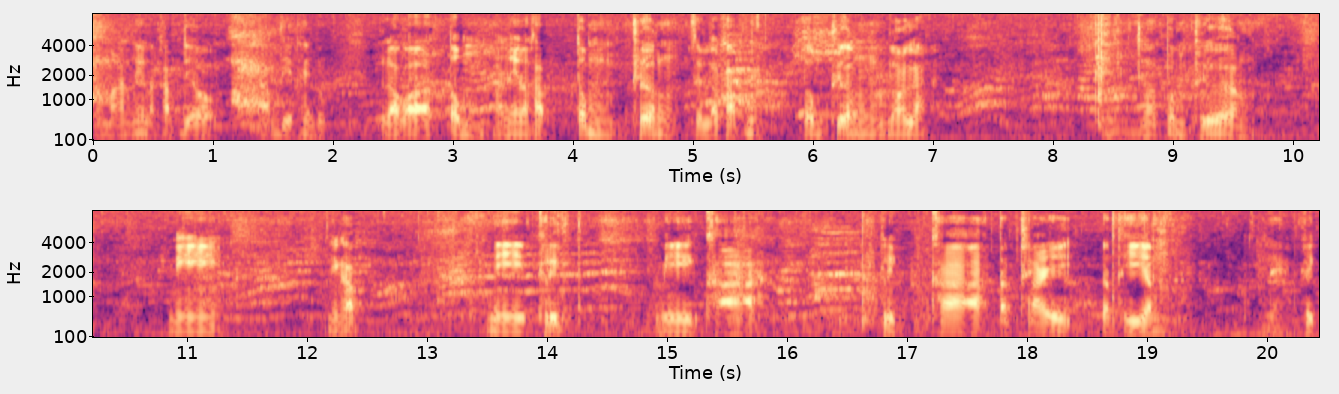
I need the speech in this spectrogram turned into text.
ประมาณนี้แหละครับ เดี๋ยวอัปเดตให้ดู แล้วก็ต้มอันนี้แล้วครับ ต้มเครื่องเสร็จแล้วครับเนี่ยต้มเครื่องร้อยละเราต้มเครื่องมีนี่ครับ มีพริกมีข่าพริกข่าตะไคร้ กระเทียมนี่พริก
